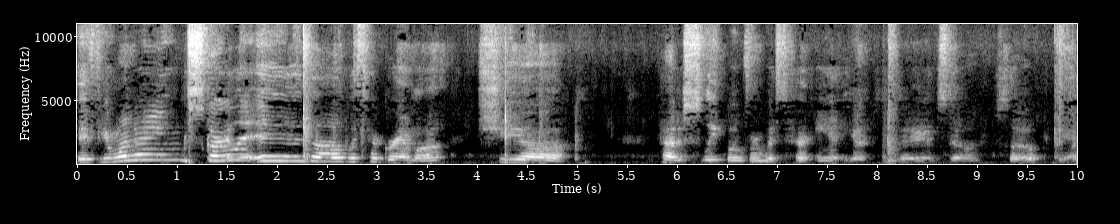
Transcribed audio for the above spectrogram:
if you're wondering, Scarlett is uh, with her grandma. She uh, had a sleepover with her aunt yesterday and stuff. So yeah.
